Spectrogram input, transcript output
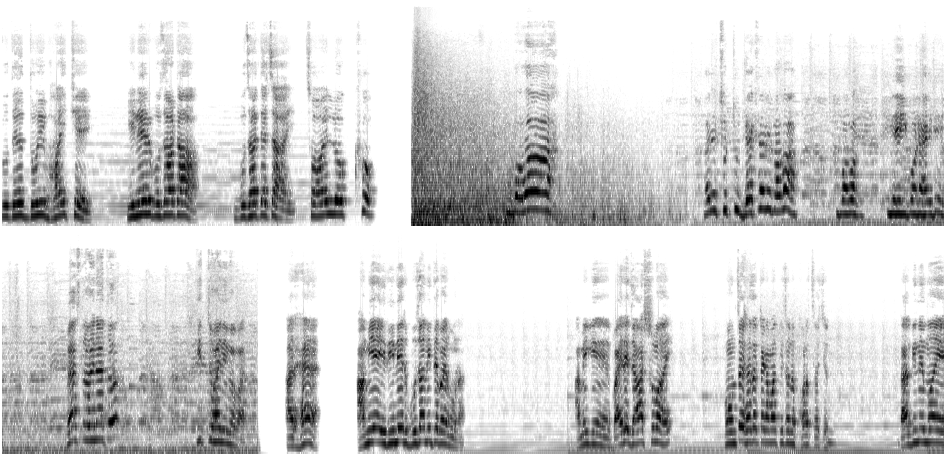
তোদের দুই ভাইকে ঋণের বোঝাটা বুঝাতে চাই ছয় লক্ষ। বাবা! আরে ছোট্ট দেখ না রে বাবা। বাবা নেই বনায় রে। ব্যস্ত হয় না তো? কিচ্ছু হয়নি বাবা। আর হ্যাঁ আমি এই ঋণের বোঝা নিতে পারব না। আমি বাইরে যাওয়ার সময় পঞ্চাশ হাজার টাকা আমার পিছনে খরচ হয়েছে? তার বিনিময়ে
